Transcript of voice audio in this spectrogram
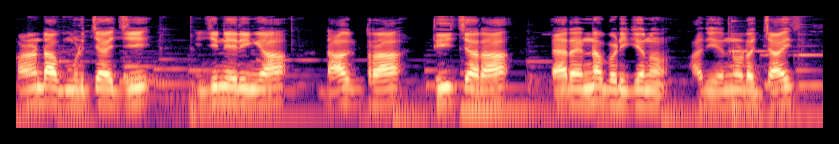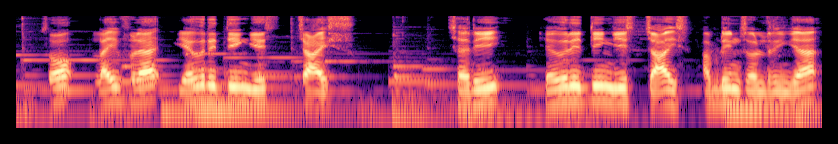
பன்னெண்டாப் முடிச்சாச்சு. இன்ஜினியரிங்கா டாக்டரா டீச்சரா வேறு என்ன படிக்கணும் அது என்னோடய சாய்ஸ் ஸோ லைஃப்பில் எவ்ரி திங் இஸ் சாய்ஸ் சரி எவ்ரி திங் இஸ் சாய்ஸ் அப்படின்னு சொல்கிறீங்க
